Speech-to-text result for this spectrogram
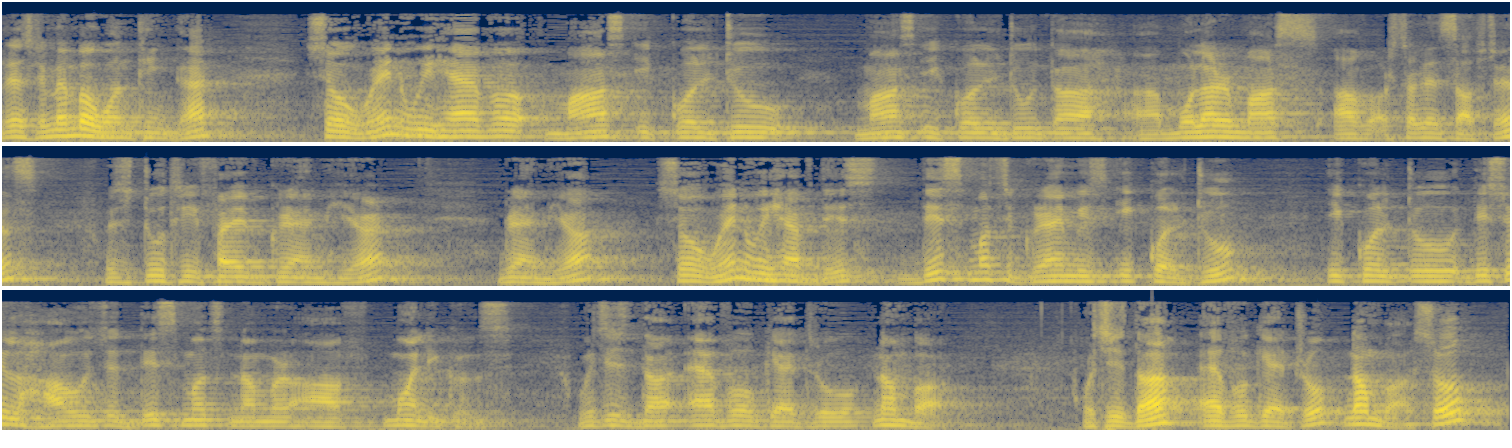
let's remember one thing that so when we have a mass equal to mass equal to the uh, molar mass of a certain substance which is 235 gram here gram here. So when we have this this much gram is equal to equal to this will house this much number of molecules which is the avogadro number which is the avogadro number. So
